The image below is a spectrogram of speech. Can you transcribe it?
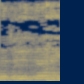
हृदय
